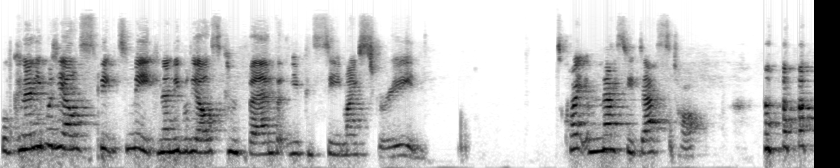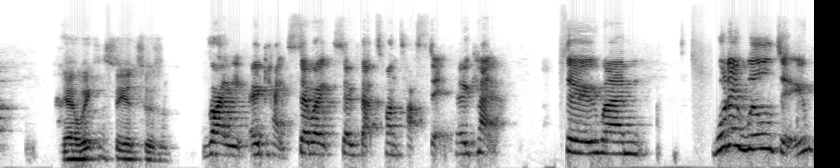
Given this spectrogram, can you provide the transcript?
Well, can anybody else speak to me? Can anybody else confirm that you can see my screen? It's quite a messy desktop. yeah, we can see it, Susan. Right. Okay. So, so that's fantastic. Okay. So, um, what I will do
